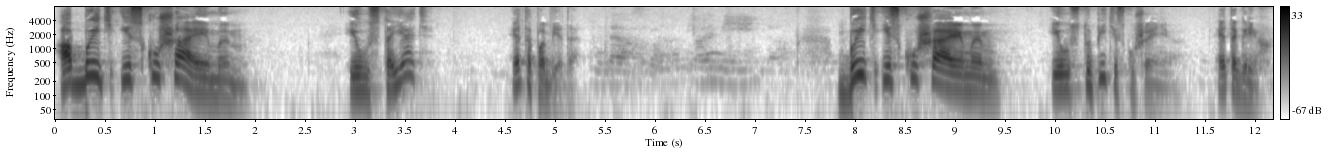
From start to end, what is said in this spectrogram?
А быть искушаемым и устоять – это победа. Быть искушаемым и уступить искушению – это грех.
